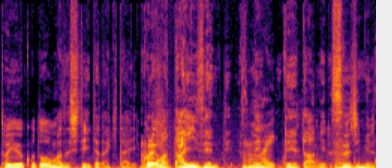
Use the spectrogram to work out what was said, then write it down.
ということをまずしていただきたい。これがまあ大前提ですね、うん。はい。データ見る数字見る、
